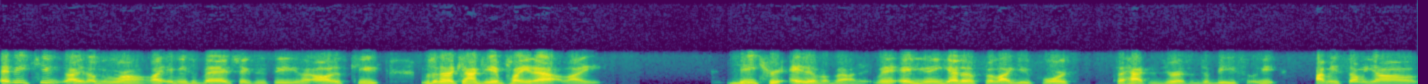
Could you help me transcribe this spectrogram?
It'd be cute. Like, don't get me wrong. Like, it'd be some bad chicks you see. You're like, oh, it's cute. But sometimes it kind of get played out. Like, be creative about it, man. And you ain't gotta feel like you forced to have to dress to be. So you, I mean, some of y'all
